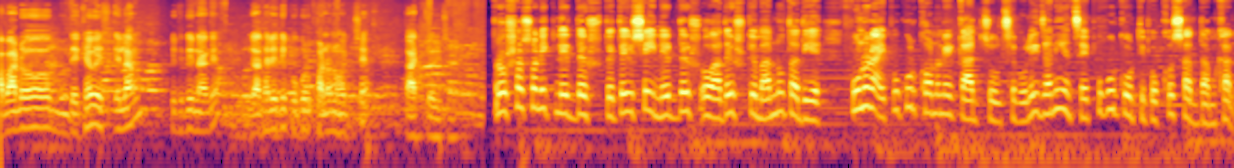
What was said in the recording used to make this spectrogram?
আবারও দেখেও এলাম কিছুদিন আগে যথারীতি পুকুর খনন হচ্ছে কাজ চলছে। প্রশাসনিক নির্দেশ পেতে সেই নির্দেশ ও আদেশকে মান্যতা দিয়ে পুনরায় পুকুর খননের কাজ চলছে বলেই জানিয়েছে পুকুর কর্তৃপক্ষ সাদ্দাম খান।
